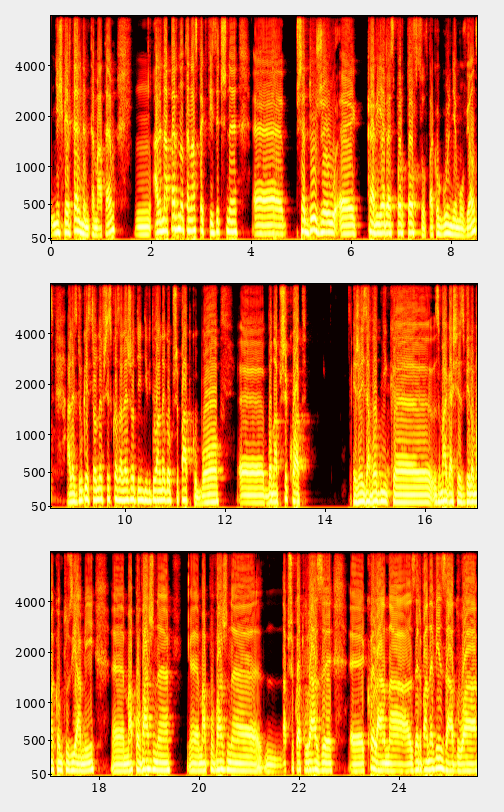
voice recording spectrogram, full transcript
nieśmiertelnym tematem, mm, ale na pewno ten aspekt fizyczny e, przedłużył e, karierę sportowców, tak ogólnie mówiąc, ale z drugiej strony wszystko zależy od indywidualnego przypadku, bo, bo na przykład jeżeli zawodnik zmaga się z wieloma kontuzjami, ma poważne E, ma poważne na przykład urazy e, kolana, zerwane więzadła,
